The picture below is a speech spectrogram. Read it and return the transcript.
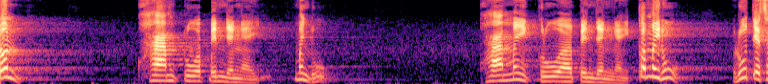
ร้น ความกลัวเป็นยังไง ไม่รู้ ความไม่กลัวเป็นยังไง ก็ไม่รู้ รู้แต่ส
